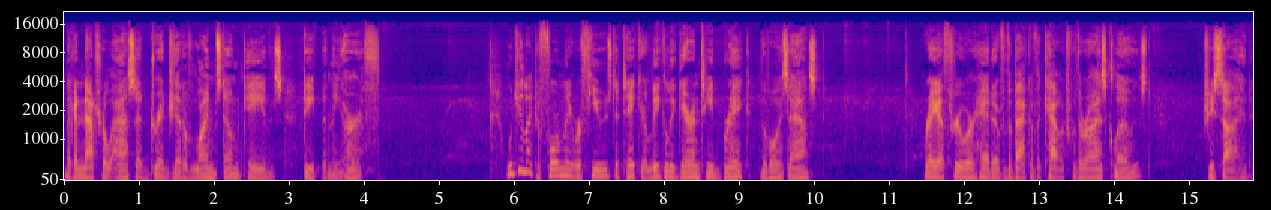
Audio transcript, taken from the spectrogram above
like a natural acid dredged out of limestone caves deep in the earth. Would you like to formally refuse to take your legally guaranteed break? the voice asked. Rhea threw her head over the back of the couch with her eyes closed. She sighed.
